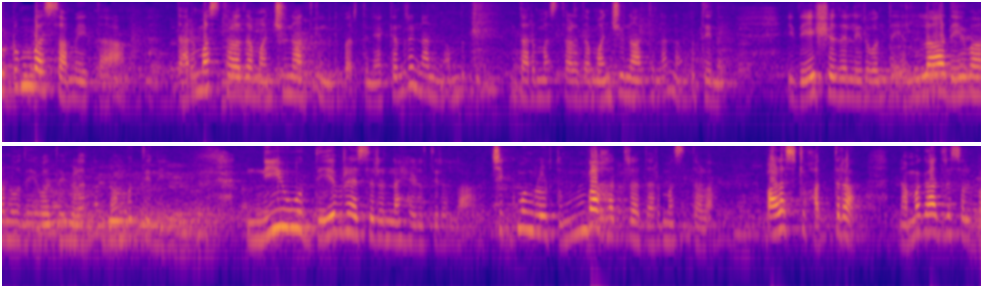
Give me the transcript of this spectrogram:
ಕುಟುಂಬ ಸಮೇತ ಧರ್ಮಸ್ಥಳದ ಮಂಜುನಾಥನಿಗೆ ಬರ್ತೀನಿ. ಯಾಕಂದರೆ ನಾನು ನಂಬ್ತೀನಿ. ಧರ್ಮಸ್ಥಳದ ಮಂಜುನಾಥನ ನಂಬ್ತೀನಿ. ಈ ದೇಶದಲ್ಲಿರುವಂಥ ಎಲ್ಲ ದೇವಾನುದೇವತೆಗಳನ್ನು ನಂಬುತ್ತೀನಿ ನೀವು ದೇವ್ರ ಹೆಸರನ್ನು ಹೇಳ್ತಿರಲ್ಲ, ಚಿಕ್ಕಮಂಗ್ಳೂರು ತುಂಬ ಹತ್ತಿರ ಧರ್ಮಸ್ಥಳ. ಭಾಳಷ್ಟು ಹತ್ತಿರ ನಮಗಾದರೆ ಸ್ವಲ್ಪ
